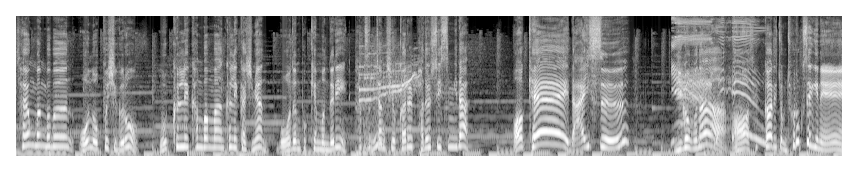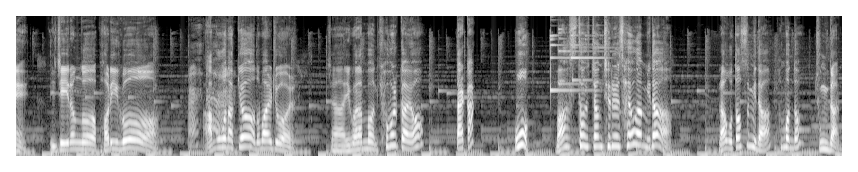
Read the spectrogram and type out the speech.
사용 방법은 온 오프식으로 우클릭 한 번만 클릭하시면 모든 포켓몬들이 학습 장치 효과를 받을 수 있습니다. 오케이 나이스 이거구나. 아 색깔이 좀 초록색이네. 이제 이런 거 버리고 아무거나 껴 노말주얼. 자 이걸 한번 켜볼까요? 딸깍. 오 마스터 장치를 사용합니다. 라고 떴습니다. 한 번 더 중단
